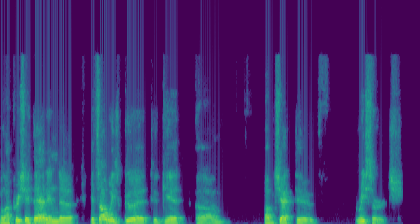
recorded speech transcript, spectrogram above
Well, I appreciate that, and uh, it's always good to get um, objective research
